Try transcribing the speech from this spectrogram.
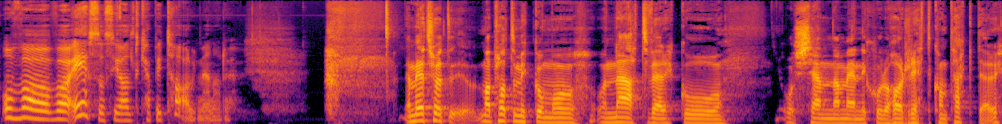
Och vad, vad är socialt kapital menar du? men jag tror att man pratar mycket om och, och nätverk och, och känna människor och ha rätt kontakter.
